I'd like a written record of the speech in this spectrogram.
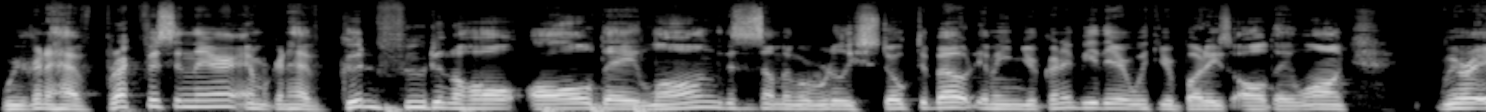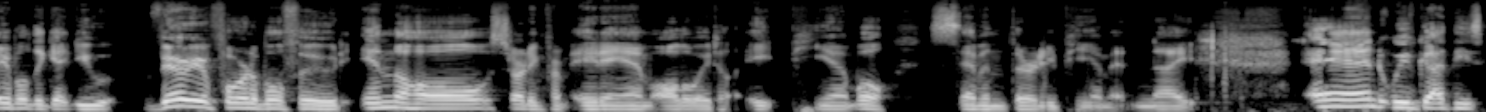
We're going to have breakfast in there, and we're going to have good food in the hall all day long. This is something we're really stoked about. I mean, you're going to be there with your buddies all day long we were able to get you very affordable food in the hall starting from 8 a.m. all the way till 8 p.m. Well, 7:30 p.m. at night. And we've got these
